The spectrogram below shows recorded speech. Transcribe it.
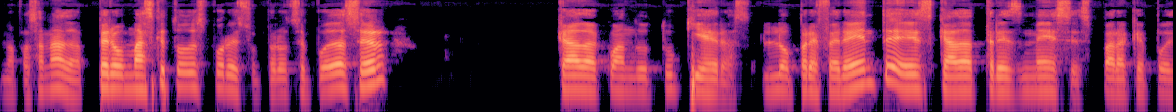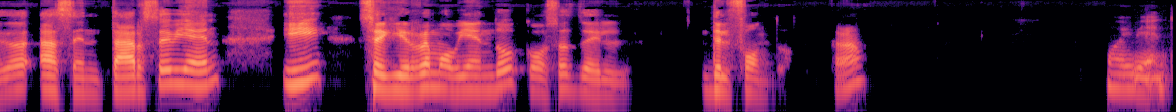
no pasa nada, pero más que todo es por eso, pero se puede hacer cada cuando tú quieras. Lo preferente es cada tres meses para que pueda asentarse bien y seguir removiendo cosas del, del fondo. Muy bien.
